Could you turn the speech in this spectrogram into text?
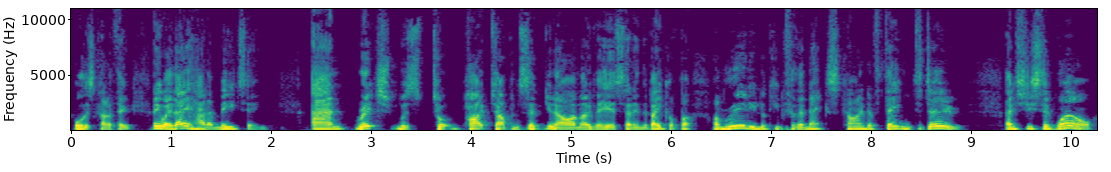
all this kind of thing. Anyway, they had a meeting, and Rich was t- piped up and said, "You know, I'm over here selling the Bake Off, but I'm really looking for the next kind of thing to do." And she said, "Well,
